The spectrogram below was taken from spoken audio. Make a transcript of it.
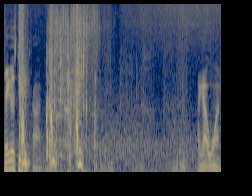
Stego's do good prime. I got one.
